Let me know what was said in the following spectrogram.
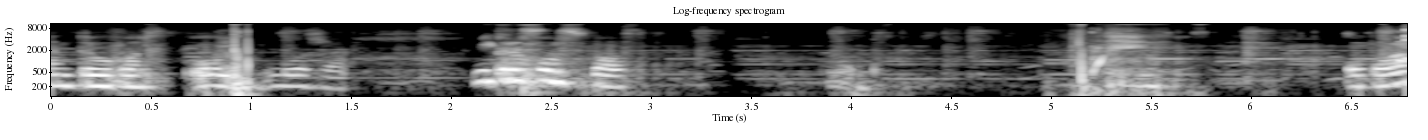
Мене телефон. Ой, боже. Мікрофон впав. От. Опа.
